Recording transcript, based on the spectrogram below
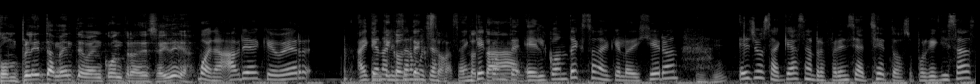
completamente va en contra de esa idea. Bueno, habría que ver, hay que ¿En qué analizar muchas cosas. ¿En qué Total. conte- el contexto en el que lo dijeron, ellos a qué hacen referencia a chetos, porque quizás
